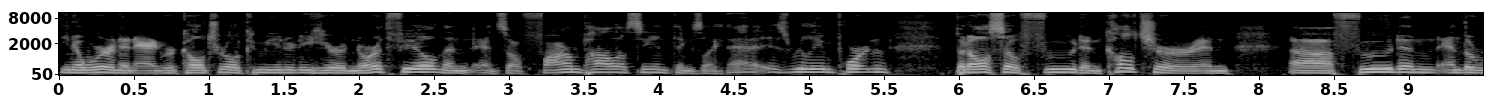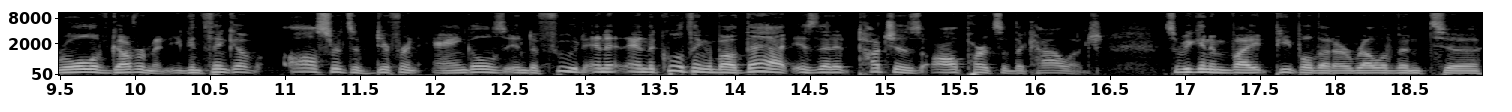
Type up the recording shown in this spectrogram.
You know, we're in an agricultural community here in Northfield, and, and so farm policy and things like that is really important, but also food and culture and uh, food and, and the role of government. You can think of all sorts of different angles into food. And, it, and the cool thing about that is that it touches all parts of the college. So we can invite people that are relevant to,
